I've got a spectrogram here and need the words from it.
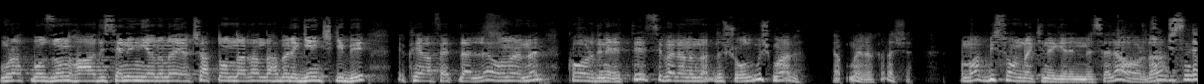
Murat Boz'un hadisenin yanına yaklaştı onlardan daha böyle genç gibi kıyafetlerle onu hemen koordine etti. Sibel Hanım'dan da şu olmuş mu abi? Yapmayın arkadaşlar. Ama bir sonrakine gelin mesela orada. İkincisinde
